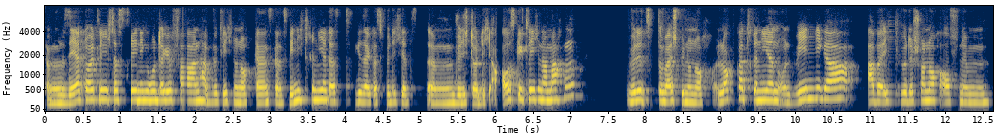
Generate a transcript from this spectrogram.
ähm, sehr deutlich das Training runtergefahren, habe wirklich nur noch ganz, ganz wenig trainiert. Das, wie gesagt, das würde ich jetzt ähm, würde ich deutlich ausgeglichener machen. Würde zum Beispiel nur noch locker trainieren und weniger, aber ich würde schon noch auf einem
